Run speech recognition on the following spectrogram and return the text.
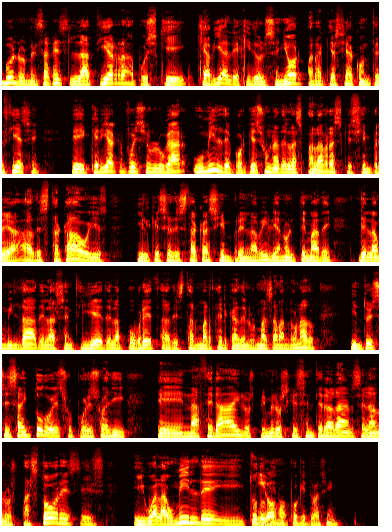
Bueno, el mensaje es la tierra pues, que, había elegido el Señor para que así aconteciese. Eh, quería que fuese un lugar humilde, porque es una de las palabras que siempre ha, destacado y es y el que se destaca siempre en la Biblia, ¿no? El tema de, de, la humildad, de la sencillez, de la pobreza, de estar más cerca de los más abandonados. Y entonces hay todo eso, por eso allí eh, nacerá y los primeros que se enterarán serán los pastores, es igual a humilde y todo un poquito así.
